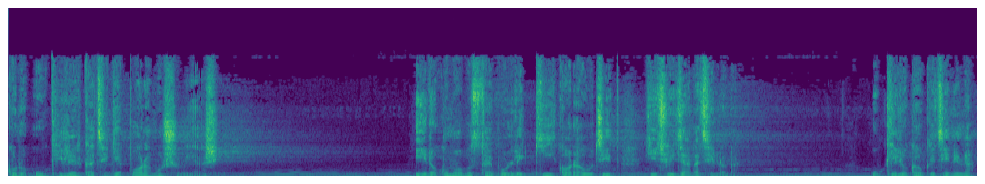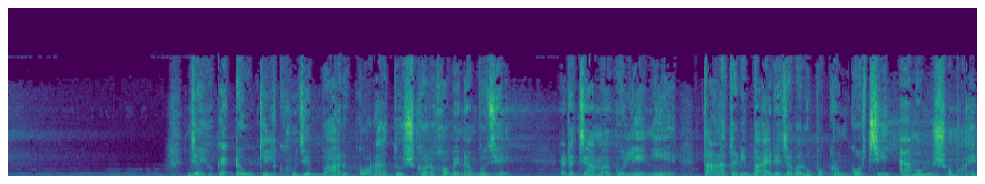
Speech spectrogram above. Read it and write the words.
কোনো উকিলের কাছে গিয়ে পরামর্শ নিয়ে আসি। এরকম অবস্থায় পড়লে কি করা উচিত কিছুই জানা ছিল না। উকিলও কাউকে চিনি না। যাই হোক একটা উকিল খুঁজে বার করা দুষ্কর হবে না বুঝে। একটা জামা গলিয়ে নিয়ে তাড়াতাড়ি বাইরে যাবার উপক্রম করছি এমন সময়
